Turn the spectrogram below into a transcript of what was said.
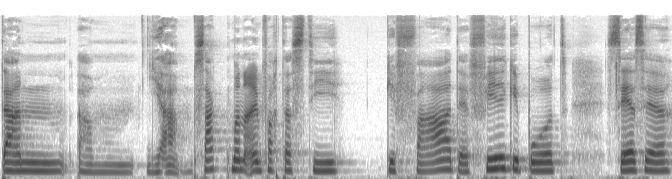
dann ähm, ja, sagt man einfach, dass die Gefahr der Fehlgeburt sehr, sehr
